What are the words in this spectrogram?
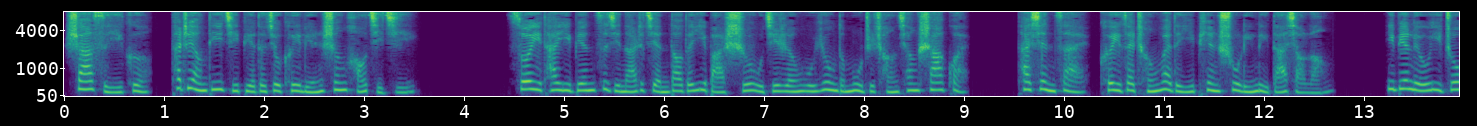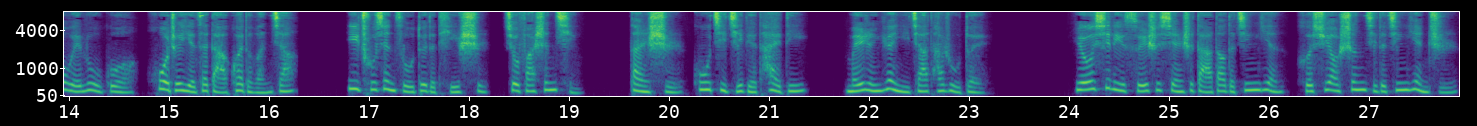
杀死一个，他这样低级别的就可以连升好几级。所以他一边自己拿着捡到的一把十五级人物用的木质长枪杀怪，他现在可以在城外的一片树林里打小狼，一边留意周围路过或者也在打怪的玩家，一出现组队的提示就发申请，但是估计级别太低，没人愿意加他入队。游戏里随时显示打到的经验和需要升级的经验值，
